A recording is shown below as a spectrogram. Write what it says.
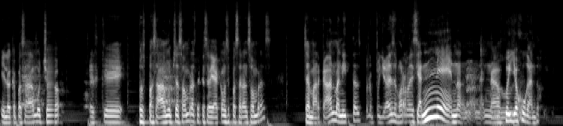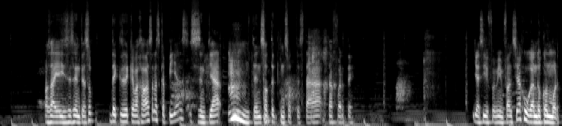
Y lo que pasaba mucho es que, pues, pasaban muchas sombras, que se veía como si pasaran sombras. Se marcaban manitas, pero pues yo desde morro decía, "Nee, no, no, no, no, fui yo jugando. O sea, y se sentía eso, de que, de que bajabas a las capillas, se sentía "Mm, tensote, tensote, está, está fuerte. Y así fue mi infancia jugando con muertos.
